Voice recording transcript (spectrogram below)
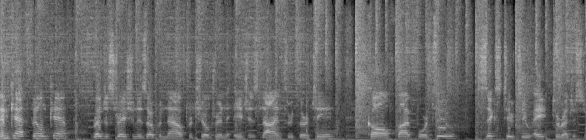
MCAT Film Camp. Registration is open now for children ages 9 through 13. Call 542 6228 to register.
